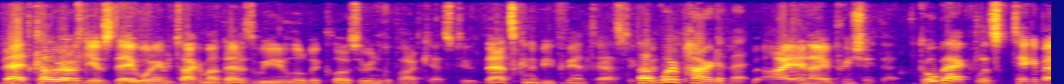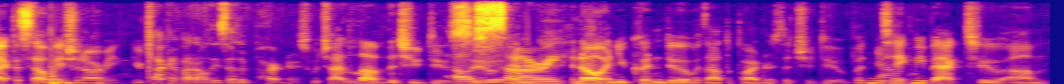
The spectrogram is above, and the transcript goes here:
that Colorado Gives Day. We're going to be talking about that as we get a little bit closer into the podcast too. That's going to be fantastic. But we're part of it. I, and I appreciate that. Go back. Let's take it back to Salvation Army. You're talking about all these other partners, which I love that you do, Oh, Tsu. sorry. And, no, and you couldn't do it without the partners that you do. But No. take me back to um,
